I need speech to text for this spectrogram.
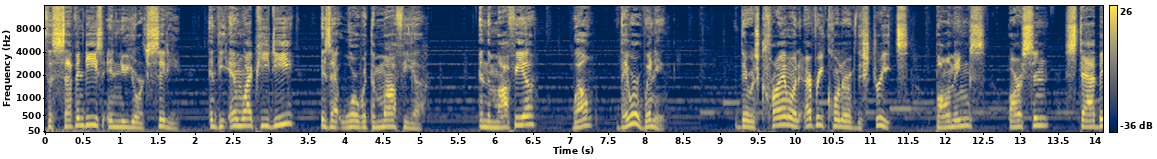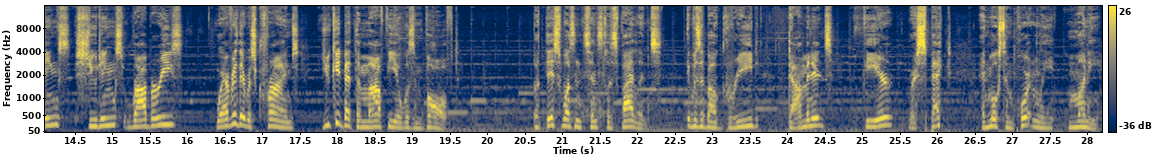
the 70s in New York City, and the NYPD is at war with the Mafia. And the Mafia, well, they were winning. There was crime on every corner of the streets bombings, arson, stabbings, shootings, robberies. Wherever there was crimes, you could bet the Mafia was involved. But this wasn't senseless violence. It was about greed, dominance, fear, respect, and most importantly, money.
